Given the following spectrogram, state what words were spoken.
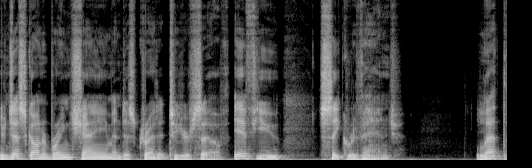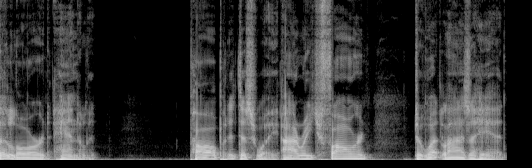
You're just going to bring shame and discredit to yourself if you seek revenge. Let the Lord handle it. Paul put it this way I reach forward to what lies ahead.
